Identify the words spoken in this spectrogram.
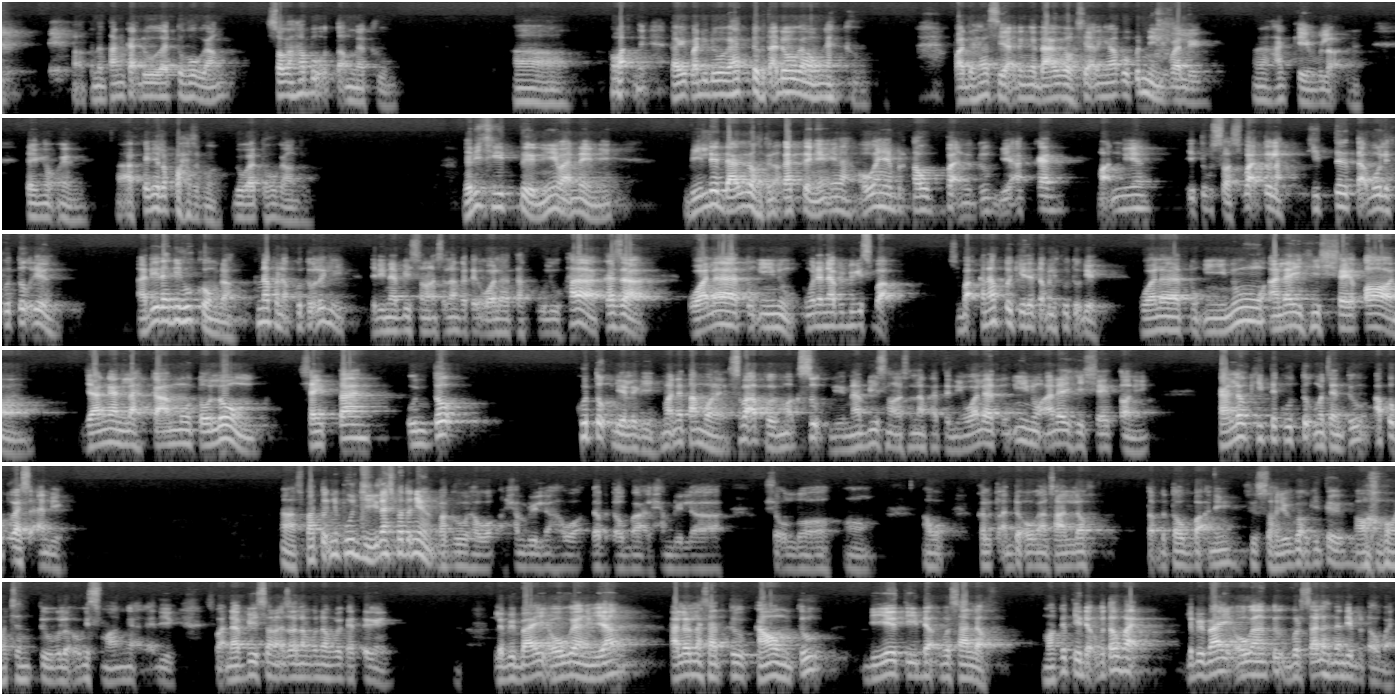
Ha, kena tangkap 200 orang, seorang habuk tak mengaku. Ha, daripada 200 tak ada orang mengaku. Padahal siap dengan darah, siap dengan apa, pening kepala. Ha, hakim pula. Tengok kan. Akhirnya lepas semua, 200 orang tu. Jadi cerita ni makna ni bila darah tu nak katanya ialah orang yang bertaubat tu dia akan maknanya itu besar. Sebab itulah kita tak boleh kutuk dia. Ha, dia dah dihukum dah. Kenapa nak kutuk lagi? Jadi Nabi SAW kata wala taqulu ha kaza wala tu'inu. Kemudian Nabi bagi sebab. Sebab kenapa kita tak boleh kutuk dia? Wala tu'inu alaihi syaitan. Janganlah kamu tolong syaitan untuk kutuk dia lagi. Maknanya tambah lagi. Sebab apa? Maksud dia Nabi SAW kata ni, wala tu'inu alaihi syaitan ni. Kalau kita kutuk macam tu, apa perasaan dia? Ha, sepatutnya pujilah sepatutnya. Bagus awak. Alhamdulillah awak dah bertaubat. Alhamdulillah. InsyaAllah. Ha. Awak, kalau tak ada orang salah, tak bertaubat ni, susah juga kita. Oh, macam tu pula orang semangat kat dia. Sebab Nabi SAW pernah berkata kan, lebih baik orang yang kalaulah satu kaum tu dia tidak bersalah maka tidak bertaubat. Lebih baik orang tu bersalah dan dia bertaubat.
